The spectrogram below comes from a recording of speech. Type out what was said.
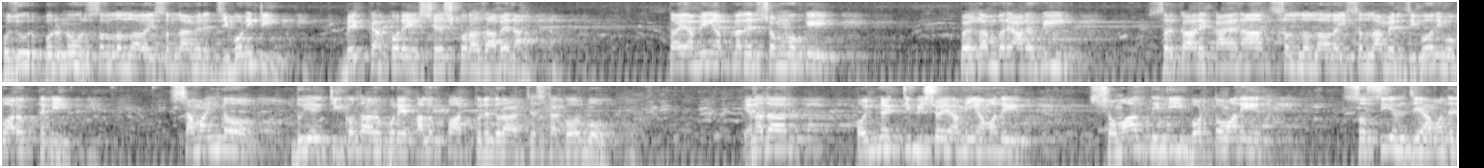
হুজুর পুরনুর সাল্লাই সাল্লামের জীবনীটি ব্যাখ্যা করে শেষ করা যাবে না। তাই আমি আপনাদের সম্মুখে পয়গম্বরে আরবি সরকার কায়নাত সাল্লাই সাল্লামের জীবনী মুবারক থেকে সামান্য দুই একটি কথার উপরে আলোকপাত তুলে ধরার চেষ্টা করব। এনাদার অন্য একটি বিষয়ে আমি আমাদের সমাজনীতি বর্তমানের সোশিয়াল যে আমাদের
